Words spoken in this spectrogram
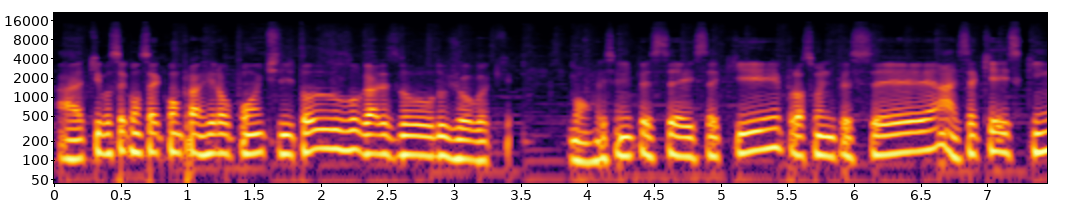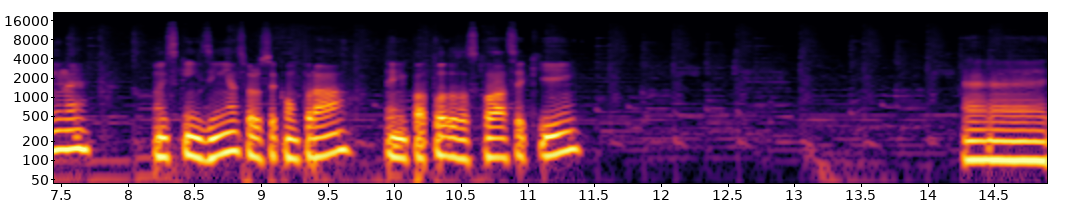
Aqui você consegue comprar Hero Points de todos os lugares do, do jogo aqui. Bom, esse NPC é esse aqui. Próximo NPC... Ah, esse aqui é skin, né? São skinzinhas para você comprar. Tem para todas as classes aqui. É,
